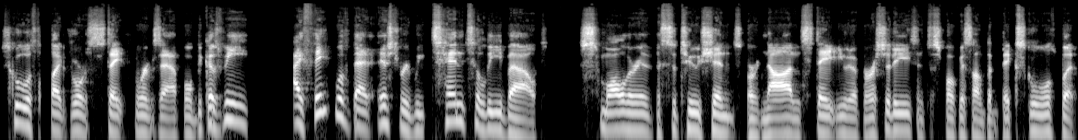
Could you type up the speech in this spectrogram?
schools like Georgia State, for example, because we, I think with that history, we tend to leave out smaller institutions or non-state universities and just focus on the big schools. But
